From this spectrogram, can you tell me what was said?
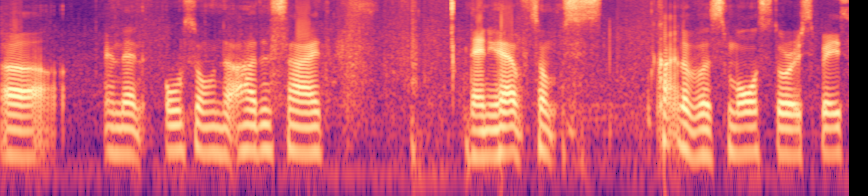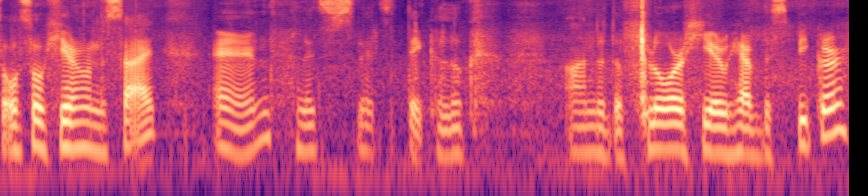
Uh, and then also on the other side then you have some kind of a small storage space also here on the side. And let's let's take a look under the floor here. We have the speaker.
